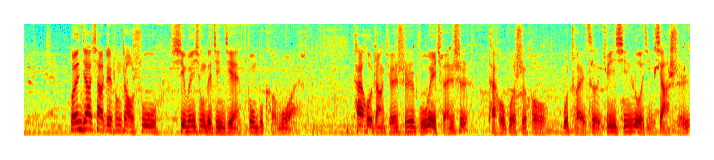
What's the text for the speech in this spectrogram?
至矣。官家下这封诏书，西文兄的进谏功不可没呀。太后掌权时不畏权势，太后过世后不揣测军心，落井下石。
